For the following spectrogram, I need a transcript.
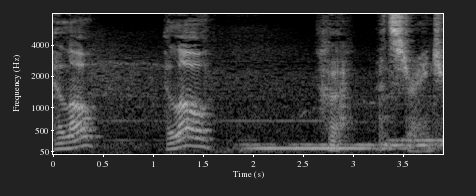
Hello? Hello? Huh, that's strange.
